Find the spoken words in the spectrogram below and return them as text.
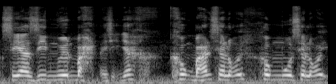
xe zin nguyên bản, anh chị nhé không bán xe lỗi, không mua xe lỗi.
